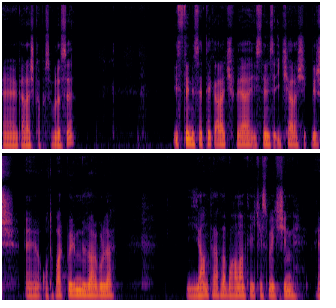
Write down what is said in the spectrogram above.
eee, garaj kapısı burası. İstenirse tek araç veya istenirse iki araçlık bir e, otopark bölümümüz var burada. Yan tarafta bağlantıyı kesmek için e,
